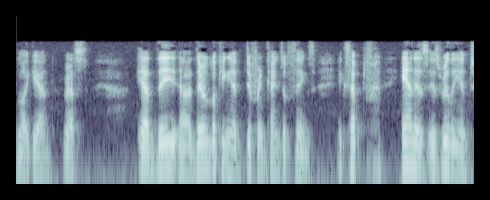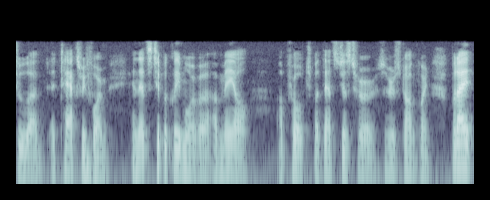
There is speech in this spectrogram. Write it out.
like Ann Rest, and they uh, they're looking at different kinds of things. Except Ann is is really into uh, tax reform, and that's typically more of a, a male approach, but that's just her her strong point. But I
